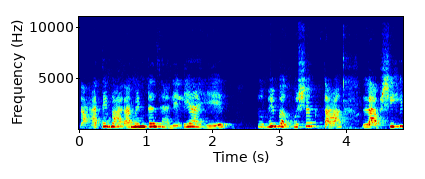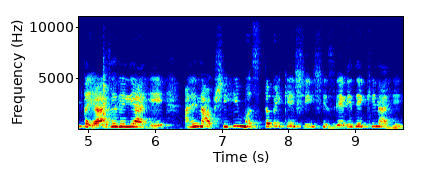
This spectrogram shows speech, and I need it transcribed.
दहा ते बारा मिनटं झालेली आहेत. तुम्ही बघू शकता लापशी ही तयार झालेली आहे आणि लापशी ही मस्तपैकी अशी शिजलेली देखील आहे.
